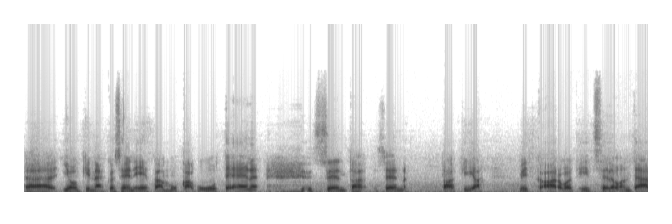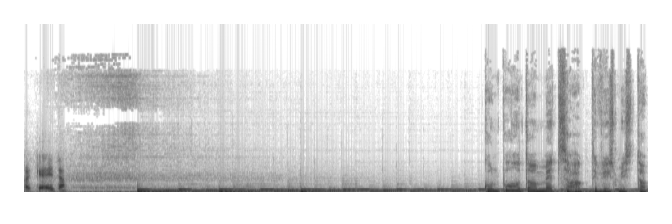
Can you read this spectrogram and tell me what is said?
ää, jonkinnäköiseen epämukavuuteen sen, ta, sen takia, mitkä arvot itselle on tärkeitä. puhutaan metsäaktivismista,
